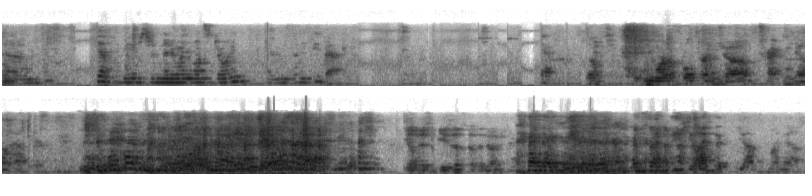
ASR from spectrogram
um, yeah, if you're interested in anyone who wants to join, and any feedback. Yeah. So, if you want a full-time job, track me down after. You'll just abuse us of the notion? You'll have to, you'll have to find out.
